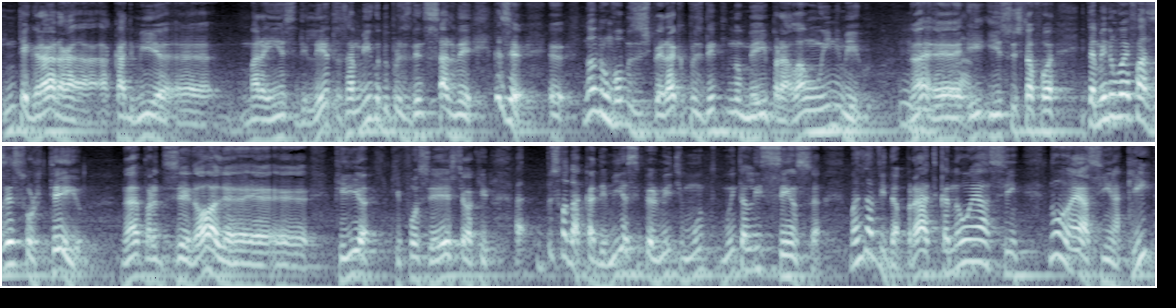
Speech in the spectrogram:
integrar a, a academia maranhense de letras, amigo do presidente Sarney. Quer dizer, eh, nós não vamos esperar que o presidente nomeie para lá um inimigo. Hum, né? É, claro. e, isso está fora. E também não vai fazer sorteio né, para dizer, olha, é, é, queria que fosse este ou aquilo. Ah, o pessoal da academia se permite muito, muita licença, mas na vida prática não é assim. Não é assim aqui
